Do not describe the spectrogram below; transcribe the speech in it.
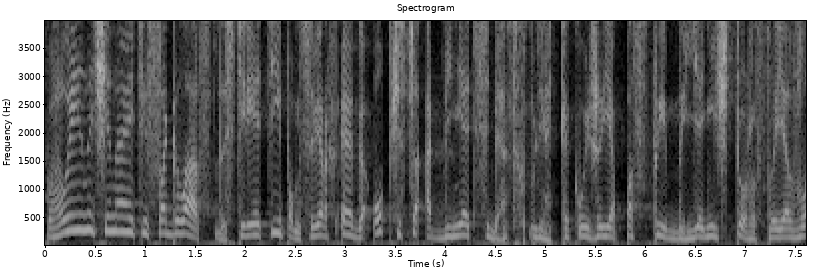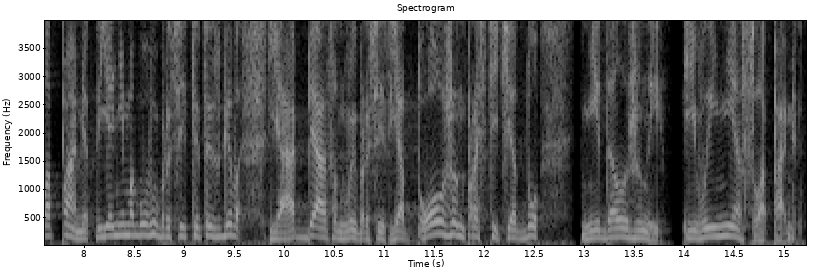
Вы начинаете, согласно стереотипам сверхэго общества, обвинять себя. Ну, блядь, какой же я постыдный, я ничтожество, я злопамятный, я не могу выбросить это из головы. Я обязан выбросить, я должен простить, я дол... Не должны. И вы не злопамятны.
